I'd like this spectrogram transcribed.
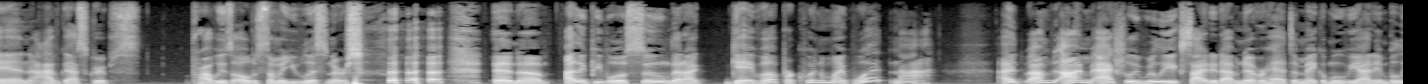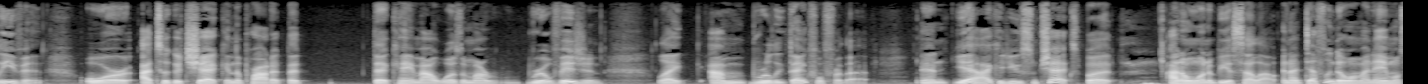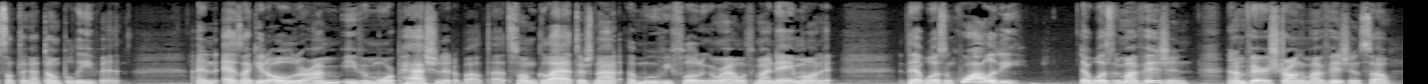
And I've got scripts probably as old as some of you listeners. and um, I think people assume that I gave up or quit. I'm like, what? Nah. I, I'm I'm actually really excited. I've never had to make a movie I didn't believe in, or I took a check and the product that that came out wasn't my real vision. Like I'm really thankful for that. And yeah, I could use some checks, but I don't want to be a sellout. And I definitely don't want my name on something I don't believe in. And as I get older, I'm even more passionate about that. So I'm glad there's not a movie floating around with my name on it that wasn't quality. That wasn't my vision. And I'm very strong in my vision. So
